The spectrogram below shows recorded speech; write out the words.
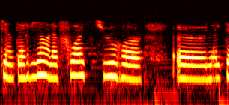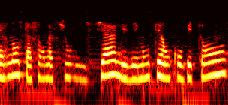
qui intervient à la fois sur euh, l'alternance, la formation initiale et les montées en compétences,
